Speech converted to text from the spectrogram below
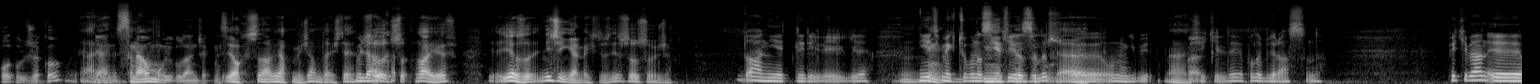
olacak o? Yani, yani sınav mı uygulanacak mesela? Yok sınav yapmayacağım da işte. So, so, hayır. Yazı niçin gelmek istiyorsun diye soru soracağım. Daha niyetleriyle ilgili. Hmm. Niyet mektubu nasıl Niyet ki yazılır? Evet. E, onun gibi evet. şekilde yapılabilir aslında. Peki ben e,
